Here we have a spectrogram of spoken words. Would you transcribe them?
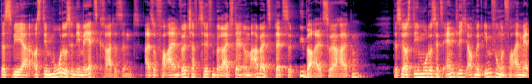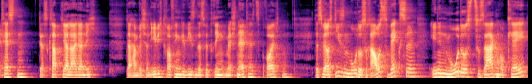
dass wir aus dem Modus, in dem wir jetzt gerade sind, also vor allem Wirtschaftshilfen bereitstellen, um Arbeitsplätze überall zu erhalten, dass wir aus dem Modus jetzt endlich auch mit Impfung und vor allem mehr testen, das klappt ja leider nicht, da haben wir schon ewig darauf hingewiesen, dass wir dringend mehr Schnelltests bräuchten, dass wir aus diesem Modus rauswechseln in einen Modus zu sagen, okay,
